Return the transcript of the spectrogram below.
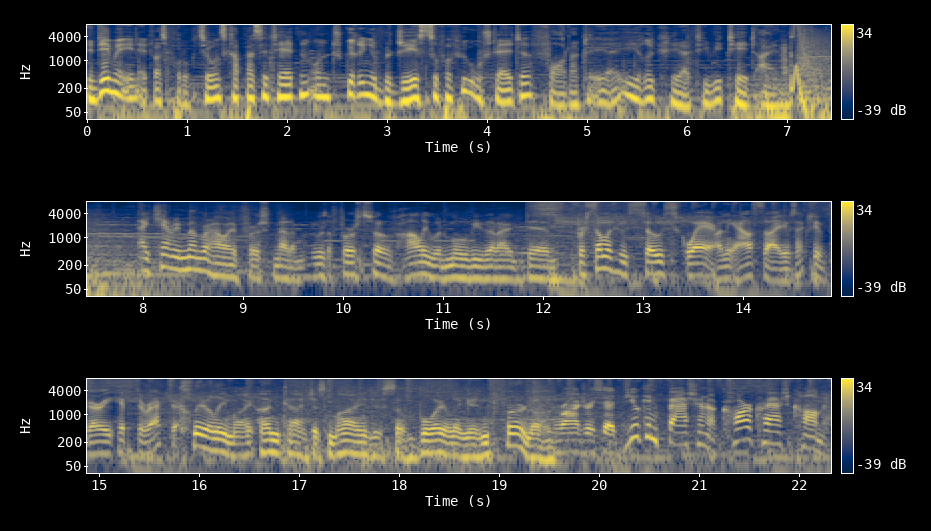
Indem er ihnen etwas Produktionskapazitäten und geringe Budgets zur Verfügung stellte, forderte er ihre Kreativität ein. I can't remember how I first met him. It was the first sort of Hollywood movie that I did. For someone who's so square on the outside, he was actually a very hip director. Clearly, my unconscious mind is so boiling inferno. Roger said, if you can fashion a car crash comic,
